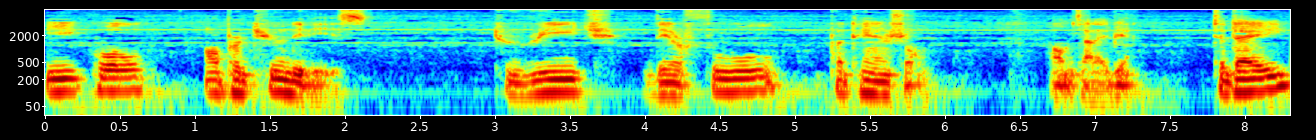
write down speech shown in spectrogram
equal opportunities to reach their full potential. Today,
